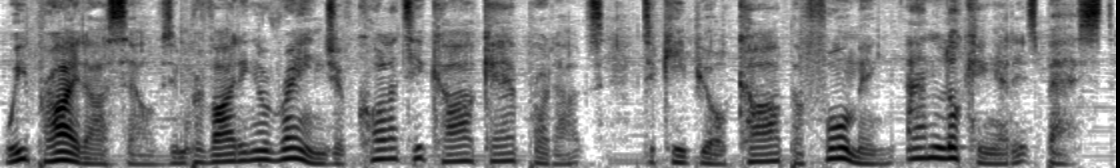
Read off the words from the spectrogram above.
We pride ourselves in providing a range of quality car care products to keep your car performing and looking at its best.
